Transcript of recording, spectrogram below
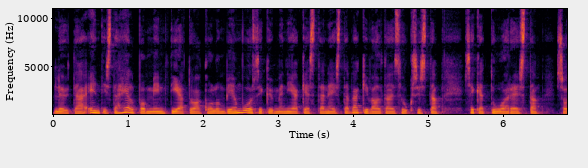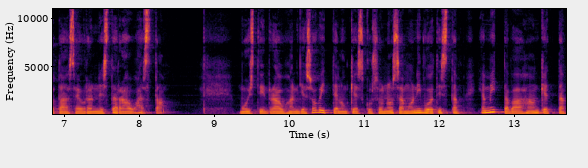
löytää entistä helpommin tietoa Kolumbian vuosikymmeniä kestäneistä väkivaltaisuuksista sekä tuoreesta sotaa seuranneesta rauhasta. Muistin rauhan ja sovittelun keskus on osa monivuotista ja mittavaa hanketta,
